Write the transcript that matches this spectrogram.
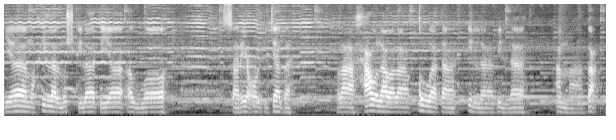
Ya muhillal mushkilati ya Allah Sari'ul ijabah La hawla wa la quwata illa billah. Amma ba'du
